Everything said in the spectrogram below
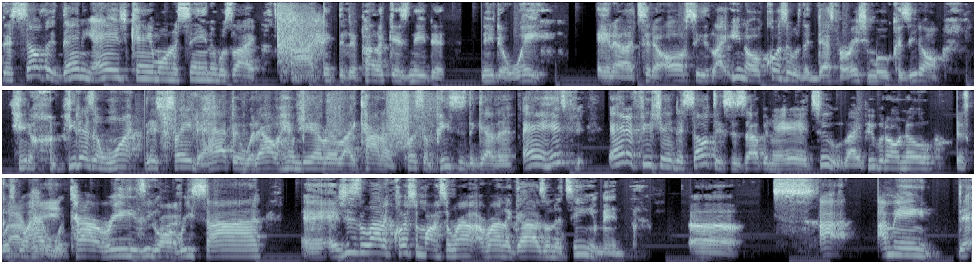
The Celtics, Danny Ainge came on the scene and was like, "I think that the Pelicans need to need to wait." And uh, to the offseason, like you know, of course, it was the desperation move because he don't, he don't, he doesn't want this trade to happen without him being able to like kind of put some pieces together. And his and the future of the Celtics is up in the air too. Like people don't know It's what's going to happen with Kyrie. Is he going Right. to resign? And it's just a lot of question marks around around the guys on the team. And uh, I I mean, the,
